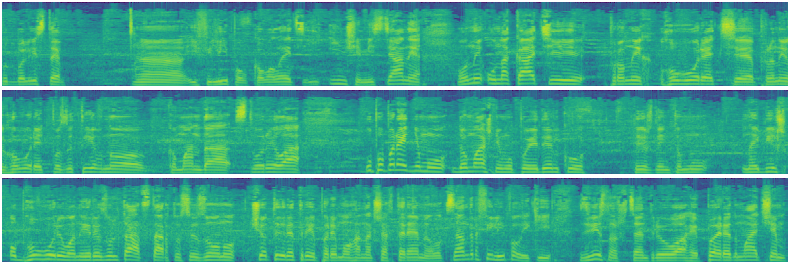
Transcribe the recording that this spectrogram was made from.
футболісти. е, І Філіпов, Ковалець, і інші містяни. Вони у накаті про них говорять. е, Про них говорять позитивно. Команда створила у попередньому домашньому поєдинку тиждень тому найбільш обговорюваний результат старту сезону 4-3 перемога над Шахтарем. Олександр Філіпов, який, звісно ж, в центрі уваги перед матчем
